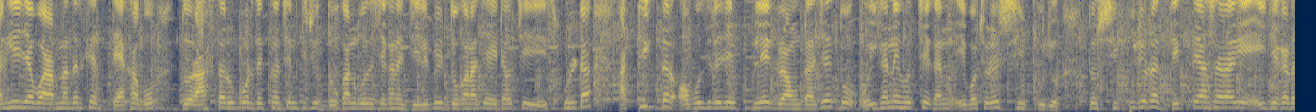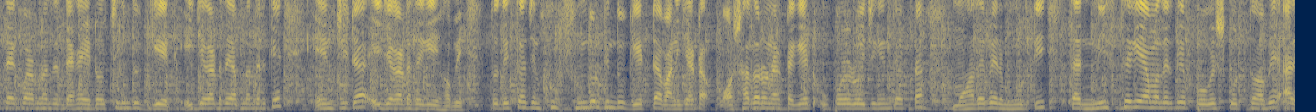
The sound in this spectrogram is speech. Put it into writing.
আগিয়ে যাব আর আপনাদেরকে দেখাবো। তো রাস্তার উপর দেখতে পাচ্ছেন কিছু দোকান বসেছে, এখানে জিলিপির দোকান আছে, এটা হচ্ছে স্কুলটা আর ঠিক তার অপোজিটে যে প্লে গ্রাউন্ড আছে, তো ওইখানে হচ্ছে এখানে এই বছরের শিব পুজো। তো শিব পুজোটা দেখতে আসার আগে এই জায়গাটাতে একবার আপনাদের দেখা এটা হচ্ছে কিন্তু গেট এই জায়গাটাতে আপনাদেরকে এন্ট্রিটা এই জায়গাটা থেকেই হবে। তো দেখতে পাচ্ছেন, খুব সুন্দর কিন্তু গেটটা বানিয়েছে। একটা অসাধারণ একটা গেট উপরে রয়েছে কিন্তু একটা মহাদেবের মূর্তি। তার নিচ থেকেই আমাদেরকে প্রবেশ করতে হবে। আর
